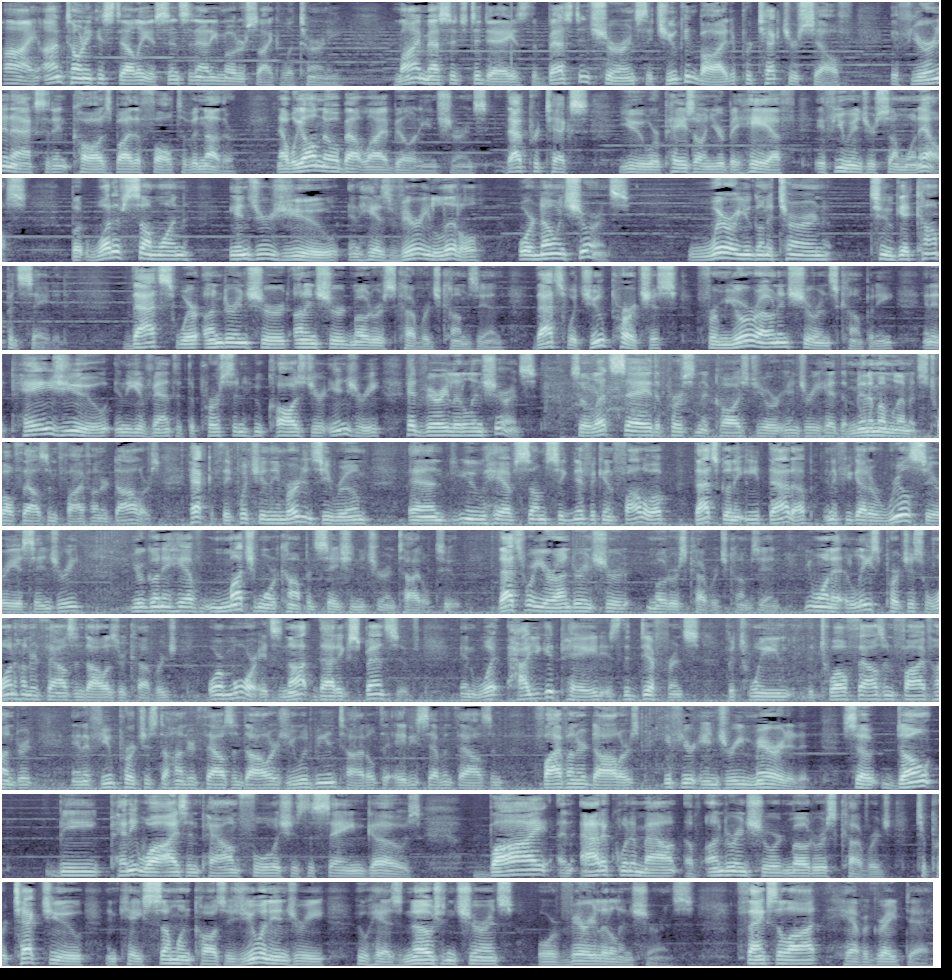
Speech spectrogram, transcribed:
Hi, I'm Tony Castelli, a Cincinnati motorcycle attorney. My message today is the best insurance that you can buy to protect yourself if you're in an accident caused by the fault of another. Now, we all know about liability insurance. That protects you or pays on your behalf if you injure someone else. But what if someone injures you and has very little or no insurance? Where are you going to turn to get compensated? That's where underinsured, uninsured motorist coverage comes in. That's what you purchase from your own insurance company, and it pays you in the event that the person who caused your injury had very little insurance. So let's say the person that caused your injury had the minimum limits, $12,500. Heck, if they put you in the emergency room and you have some significant follow up, that's going to eat that up. And if you got a real serious injury, you're going to have much more compensation that you're entitled to. That's where your underinsured motorist coverage comes in. You want to at least purchase $100,000 of coverage or more. It's not that expensive. And what how you get paid is the difference between the 12,500 and if you purchased $100,000, you would be entitled to $87,500 if your injury merited it. So don't be penny wise and pound foolish, as the saying goes. Buy an adequate amount of underinsured motorist coverage to protect you in case someone causes you an injury who has no insurance or very little insurance. Thanks a lot. Have a great day.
